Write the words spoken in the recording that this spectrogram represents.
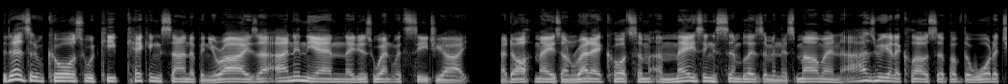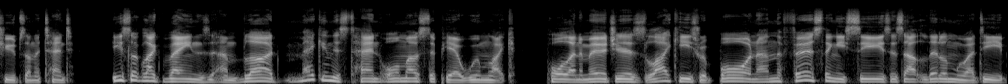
The desert, of course, would keep kicking sand up in your eyes, and in the end, they just went with CGI. Now, Darth Maze on Reddit caught some amazing symbolism in this moment as we get a close up of the water tubes on the tent. These look like veins and blood, making this tent almost appear womb like. Paul then emerges like he's reborn, and the first thing he sees is that little Muad'Dib.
